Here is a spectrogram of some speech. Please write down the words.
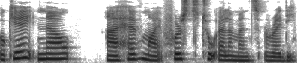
Okay, now I have my first two elements ready.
